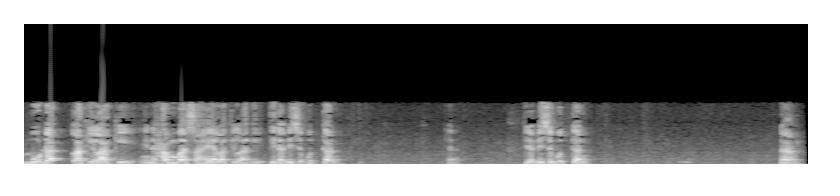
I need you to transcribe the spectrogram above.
budak laki-laki, ini hamba sahaya laki-laki tidak disebutkan. Ya, tidak disebutkan. Nah,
